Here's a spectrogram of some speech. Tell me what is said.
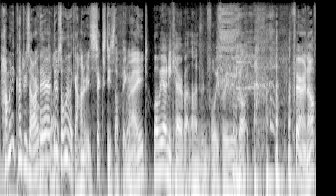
How many countries are there? The There's only like 160 something, right? Well, we only care about the 143 we've got. Fair enough.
